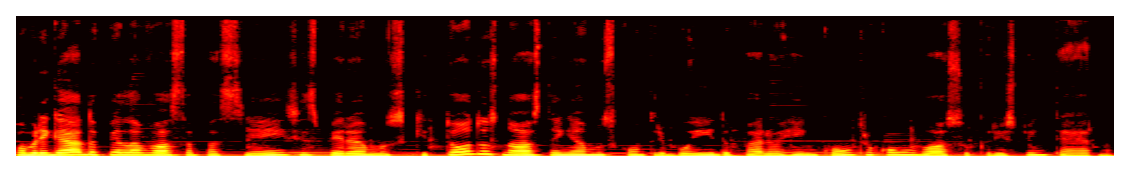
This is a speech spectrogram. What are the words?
Obrigado pela vossa paciência, esperamos que todos nós tenhamos contribuído para o reencontro com o vosso Cristo interno,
